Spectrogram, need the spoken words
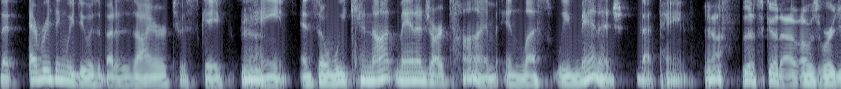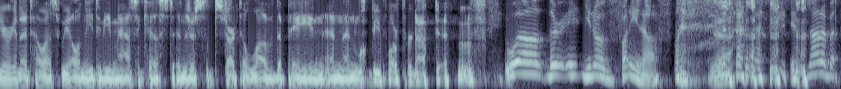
that everything we do is about a desire to escape yeah. pain. And so we cannot manage our time unless we manage that pain. Yeah, that's good. I, I was worried you were going to tell us we all need to be masochist and just start to love the pain and then we'll be more productive. well, there, you know, funny enough, yeah. it's not about,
